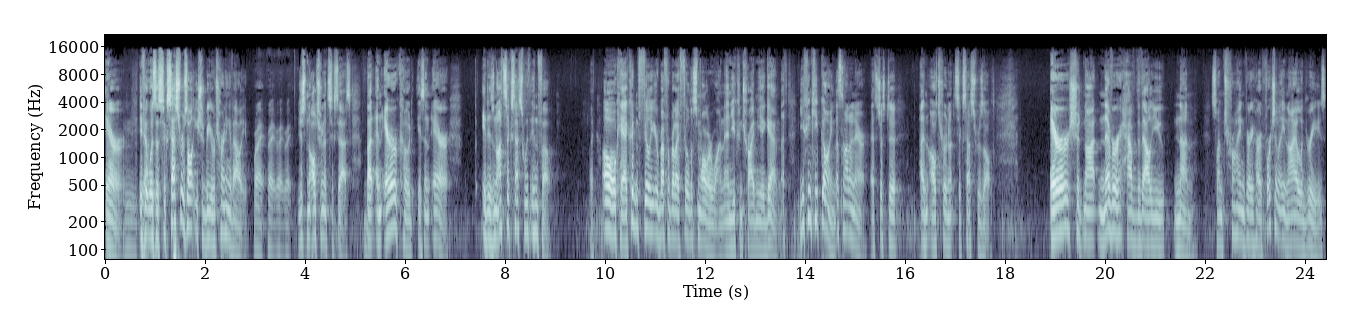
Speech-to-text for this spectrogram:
error. Mm, if it was a success result, you should be returning a value Right, right, right, right. just an alternate success. But an error code is an error. It is not success with info. Like, oh, okay, I couldn't fill your buffer, but I filled a smaller one, and you can try me again. You can keep going. That's not an error. That's just a, an alternate success result. Error should not never have the value none. So I'm trying very hard. Fortunately, Niall agrees,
